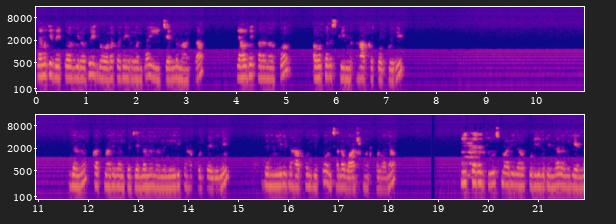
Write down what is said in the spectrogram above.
ನಮಗೆ ಬೇಕಾಗಿರೋದು ಇದ್ರ ಒಳಗಡೆ ಇರುವಂಥ ಈ ಜೆಲ್ ಮಾತ್ರ. ಯಾವುದೇ ಕಾರಣಕ್ಕೂ ಔಟರ್ ಸ್ಕಿನ್ ಹಾಕಕ್ಕೆ ಹೋಗ್ಬೇಡಿ ಇದನ್ನು ಕಟ್ ಮಾಡಿದಂಥ ಜೆಲ್ಲನ್ನು ನಾನು ನೀರಿಗೆ ಹಾಕೊಳ್ತಾ ಇದ್ದೀನಿ. ಇದನ್ನು ನೀರಿಗೆ ಹಾಕೊಂಡ್ಬಿಟ್ಟು ಒಂದ್ಸಲ ವಾಶ್ ಮಾಡ್ಕೊಳ್ಳೋಣ. ಈ ಥರ ಜ್ಯೂಸ್ ಮಾಡಿ ನಾವು ಕುಡಿಯೋದ್ರಿಂದ ನಮಗೆ ಎಲ್ಲ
